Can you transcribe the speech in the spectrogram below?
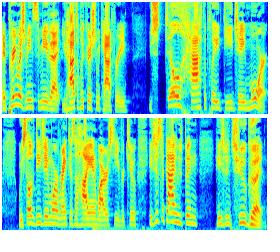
It pretty much means to me that you have to play Christian McCaffrey. You still have to play DJ Moore. We still have DJ Moore ranked as a high end wide receiver too. He's just a guy who's been he's been too good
